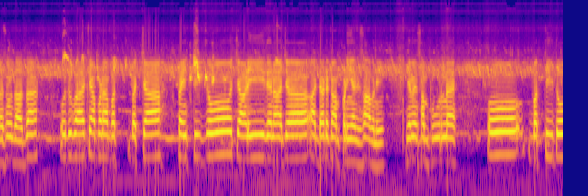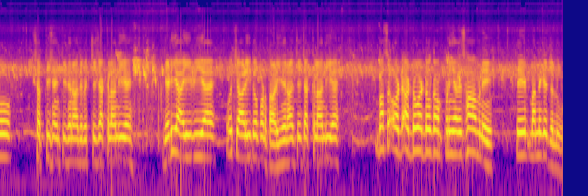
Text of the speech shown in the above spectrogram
ਮੈਂ ਤੁਹਾਨੂੰ ਦੱਸਦਾ ਉਦੋਂ ਬਾਅਦ ਚ ਆਪਣਾ ਬੱਚ- ਬੱਚਾ 35 ਤੋਂ 40 ਦਿਨਾਂ ਚ ਅੱਡ ਅੱਡ ਕੰਪਨੀਆਂ ਦੇ ਹਿਸਾਬ ਨੇ ਜਿਵੇਂ ਸੰਪੂਰਨ ਹੈ, ਉਹ 32 ਤੋਂ 36 37 ਦਿਨਾਂ ਦੇ ਵਿੱਚ ਚੱਕ ਲਾਂਦੀ ਹੈ। ਜਿਹੜੀ ਆਈ ਵੀ ਹੈ, ਉਹ 40 ਤੋਂ 45 ਦਿਨਾਂ ਚ ਚੱਕ ਲਾਂਦੀ ਹੈ। ਬਸ ਅੱਡ- ਅੱਡੋ ਅੱਡੋ ਕੰਪਨੀਆਂ ਦੇ ਹਿਸਾਬ ਨੇ ਤੇ ਮੰਨ ਕੇ ਚੱਲੋ,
